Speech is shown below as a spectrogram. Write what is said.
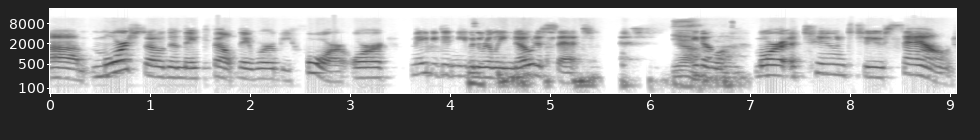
um, more so than they felt they were before, or maybe didn't even really notice it. Yeah. You know, more attuned to sound,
